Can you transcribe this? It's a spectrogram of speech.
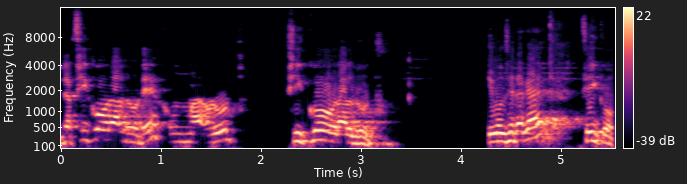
যেটা ফিকো ওরাল রুটে রুট ফিকো ওরাল রুট কি বলছে এটাকে? ফিকো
